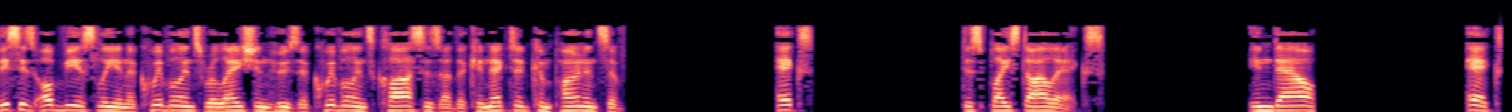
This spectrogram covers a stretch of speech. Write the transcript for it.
this is obviously an equivalence relation whose equivalence classes are the connected components of x display style x in Dow x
